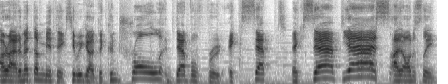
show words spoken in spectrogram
All right, I'm at the mythics. Here we go. The control devil fruit. Accept. Accept. Yes. I honestly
